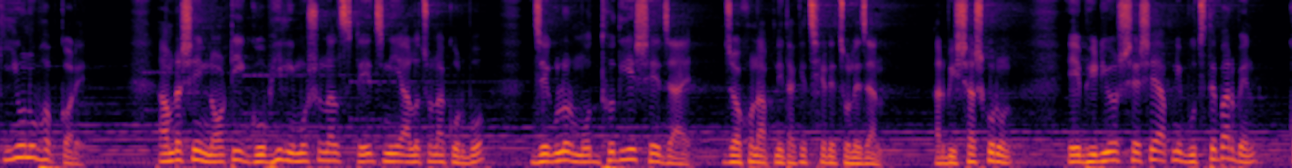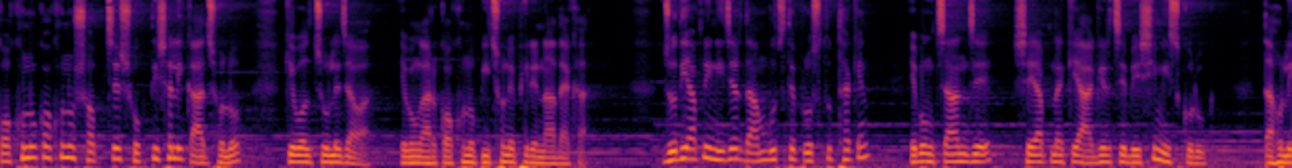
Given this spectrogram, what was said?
কি অনুভব করে? আমরা সেই নটি গভীর ইমোশনাল স্টেজ নিয়ে আলোচনা করব, যেগুলোর মধ্য দিয়ে সে যায় যখন আপনি তাকে ছেড়ে চলে যান। আর বিশ্বাস করুন, এই ভিডিওর শেষে আপনি বুঝতে পারবেন কখনো কখনো সবচেয়ে শক্তিশালী কাজ হলো কেবল চলে যাওয়া এবং আর কখনো পিছনে ফিরে না দেখা। যদি আপনি নিজের দাম বুঝতে প্রস্তুত থাকেন এবং চান যে সে আপনাকে আগের চেয়ে বেশি মিস করুক তাহলে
